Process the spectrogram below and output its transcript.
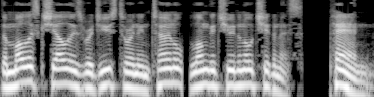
The mollusk shell is reduced to an internal, longitudinal chitinous pen.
